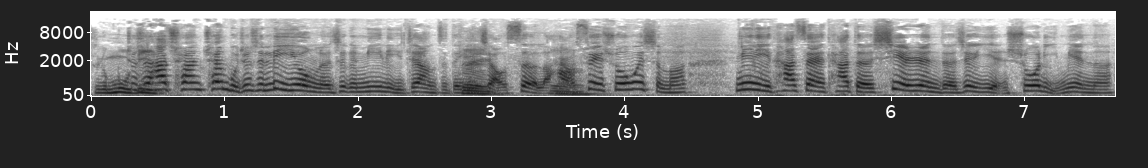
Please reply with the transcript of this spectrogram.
这个目的，就是他川川普就是利用了这个米利这样子的一个角色了哈，所以说为什么米利他在他的卸任的这个演说里面呢，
